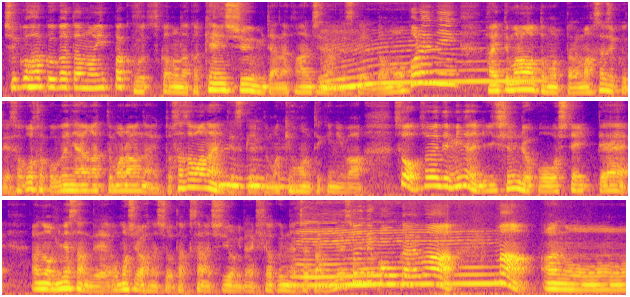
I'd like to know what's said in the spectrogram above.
宿泊型の1泊2日のなんか研修みたいな感じなんですけれども、これに入ってもらおうと思ったらマッサージ塾でそこそこ上に上がってもらわないと誘わないんですけれども、基本的には。そう、それでみんなで一緒に旅行をしていって、あの、皆さんで面白い話をたくさんしようみたいな企画になっちゃったんで、それで今回は、まあ、あのー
